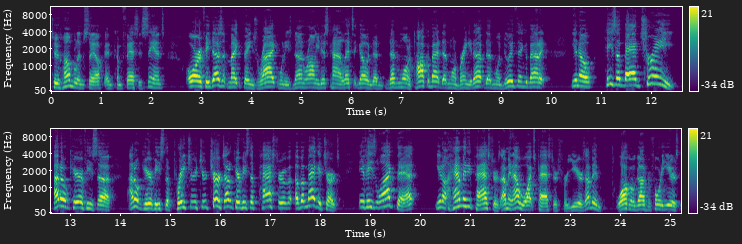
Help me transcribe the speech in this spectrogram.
to humble himself and confess his sins. Or if he doesn't make things right when he's done wrong, he just kind of lets it go and doesn't, doesn't want to talk about it, doesn't want to bring it up, doesn't want to do anything about it. You know, he's a bad tree. I don't care if he's uh, I don't care if he's the preacher at your church. I don't care if he's the pastor of, of a mega church. If he's like that, you know, how many pastors? I mean, I've watched pastors for years. I've been walking with God for 40 years,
